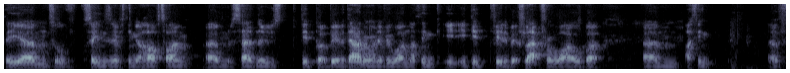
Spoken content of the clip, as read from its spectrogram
the um, sort of scenes and everything at half time. Um, the sad news did put a bit of a downer on everyone. I think it, it did feel a bit flat for a while, but um, I think of,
